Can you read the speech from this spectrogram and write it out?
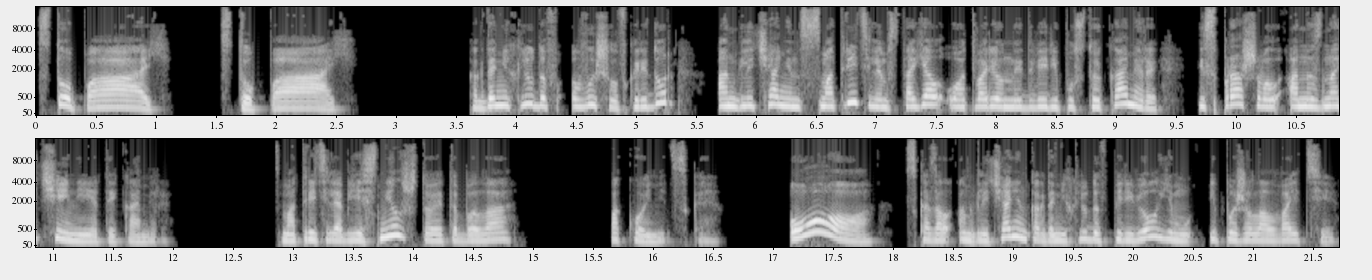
Ступай, ступай. Когда Нехлюдов вышел в коридор, англичанин с смотрителем стоял у отворенной двери пустой камеры и спрашивал о назначении этой камеры. Смотритель объяснил, что это была покойницкая. "О!" сказал англичанин, когда Нехлюдов перевел ему и пожелал войти.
